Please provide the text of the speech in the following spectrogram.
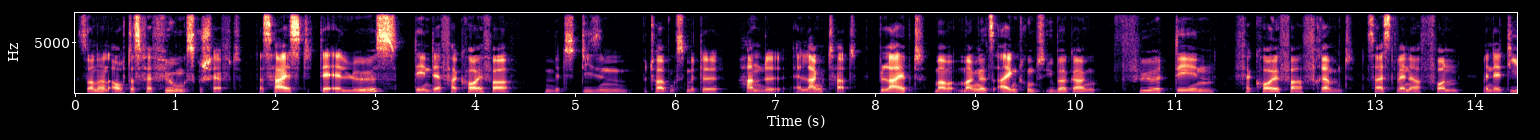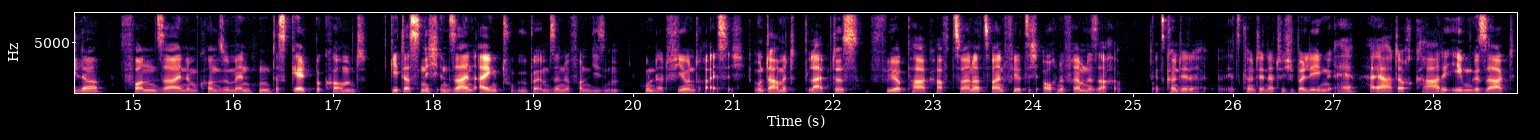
sondern auch das Verfügungsgeschäft. Das heißt, der Erlös, den der Verkäufer mit diesem Betäubungsmittelhandel erlangt hat, bleibt mangels Eigentumsübergang für den Verkäufer fremd. Das heißt, wenn er von, wenn der Dealer von seinem Konsumenten das Geld bekommt, geht das nicht in sein Eigentum über im Sinne von diesem 134. Und damit bleibt es für Paragraph 242 auch eine fremde Sache. Jetzt könnt ihr, jetzt könnt ihr natürlich überlegen, hä, er hat auch gerade eben gesagt,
